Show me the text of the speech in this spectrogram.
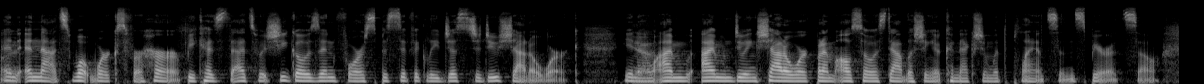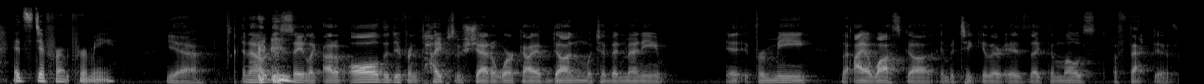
And, Right. and that's what works for her because that's what she goes in for specifically just to do shadow work. You know, I'm I'm doing shadow work, but I'm also establishing a connection with plants and spirits. So it's different for me. Yeah. And I would just say, like, out of all the different types of shadow work I have done, which have been many, it, for me, the ayahuasca in particular is like the most effective.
